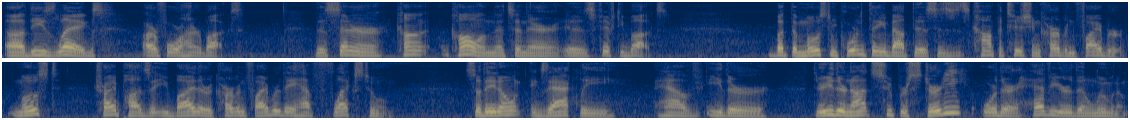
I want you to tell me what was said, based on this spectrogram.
Uh, these legs are 400 bucks. The center column that's in there is 50 bucks. But the most important thing about this is it's competition carbon fiber. Most tripods that you buy that are carbon fiber, they have flex to them. So they don't exactly have either, they're either not super sturdy or they're heavier than aluminum.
